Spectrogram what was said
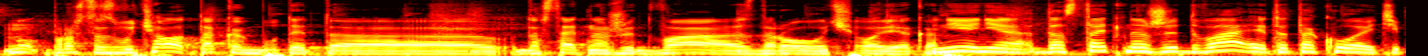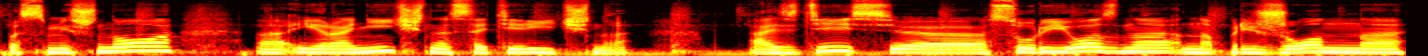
Ну, просто звучало так, как будто это достать ножи два здорового человека. Не-не, достать ножи 2 это такое, типа, смешно, э, иронично, сатирично. А здесь э, серьезно, напряженно,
